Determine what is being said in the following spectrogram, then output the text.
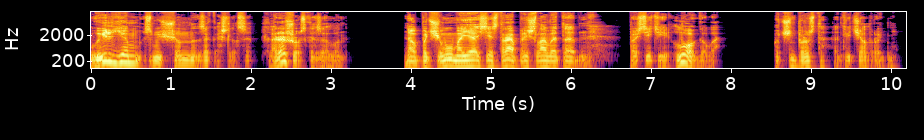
Уильям смущенно закашлялся. — Хорошо, — сказал он. Но почему моя сестра пришла в это, простите, логово? — Очень просто, — отвечал Родни. —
